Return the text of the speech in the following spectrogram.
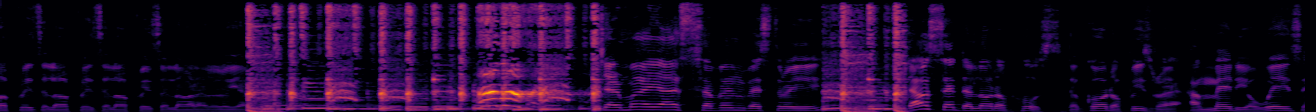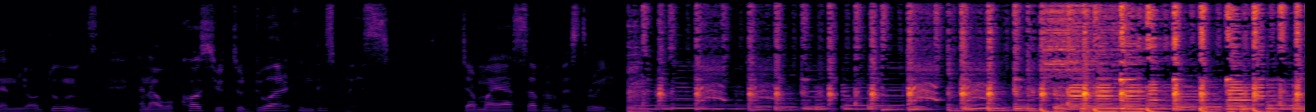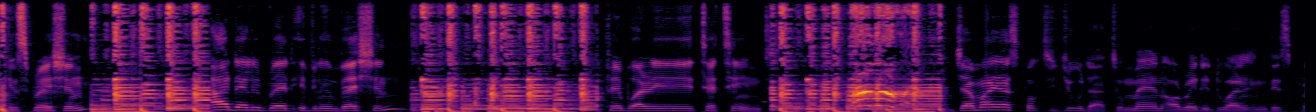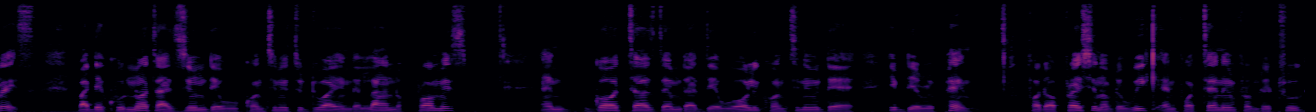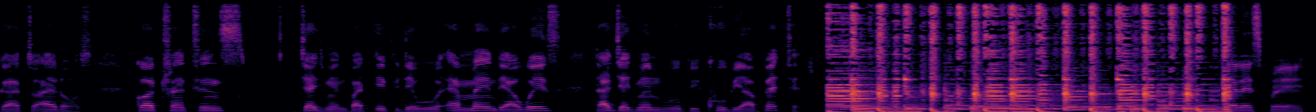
Lord, praise the Lord, praise the Lord, praise the Lord. Hallelujah. Jeremiah 7, verse 3 Thou said the Lord of hosts, the God of Israel, amend your ways and your doings, and I will cause you to dwell in this place. Jeremiah 7, verse 3. Inspiration Our Daily Bread Evening Version, February 13th. Jeremiah spoke to Judah, to men already dwelling in this place, but they could not assume they will continue to dwell in the land of promise. And God tells them that they will only continue there if they repent for the oppression of the weak and for turning from the true God to idols. God threatens judgment, but if they will amend their ways, that judgment will be, could be averted. Let us pray.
